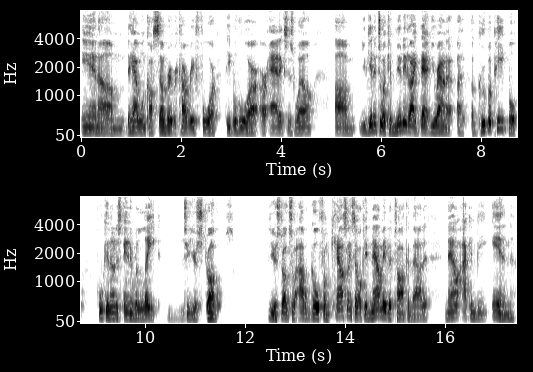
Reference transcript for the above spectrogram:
And um, they have one called Celebrate Recovery for people who are, are addicts as well um, you get into a community like that, you're around a, a, a group of people who can understand and relate Mm-hmm. to your struggles. To your struggles. So I would go from counseling, so okay, now I'm able to talk about it. Now I can be in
